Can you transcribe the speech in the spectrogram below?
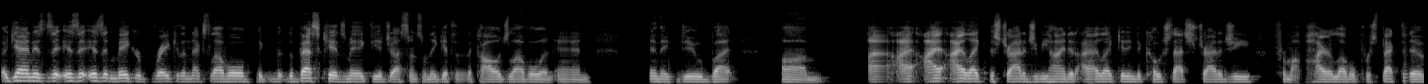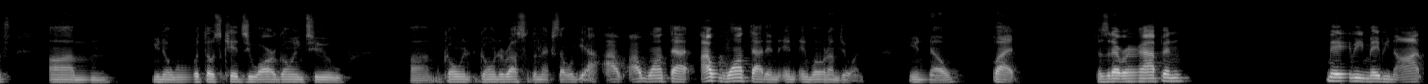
Again, is it is it is it make or break at the next level? The, the, best kids make the adjustments when they get to the college level and and and they do, but um I, I I like the strategy behind it. I like getting to coach that strategy from a higher level perspective. Um, you know, with those kids who are going to um, going going to wrestle the next level. Yeah, I, I want that. I want that in, in in what I'm doing. You know, but does it ever happen? Maybe, maybe not.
